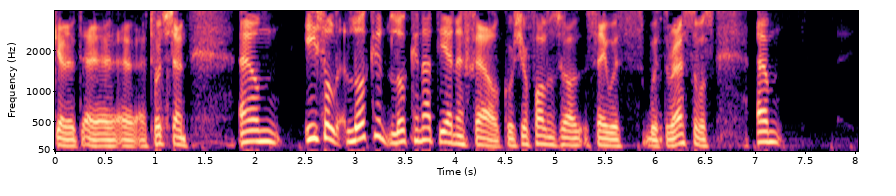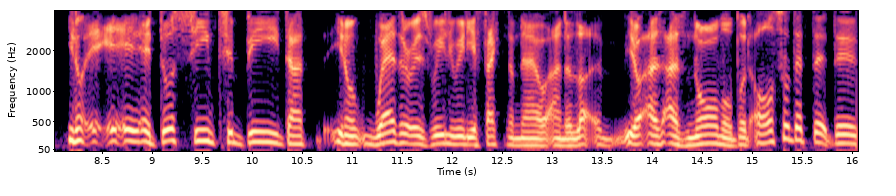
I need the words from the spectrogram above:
get a, a, a touchdown. Um, Easel, looking looking at the NFL, of course, you're following, so say with with the rest of us. Um, you know, it, it, it, does seem to be that you know weather is really, really affecting them now, and a lot, you know, as as normal, but also that the the,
